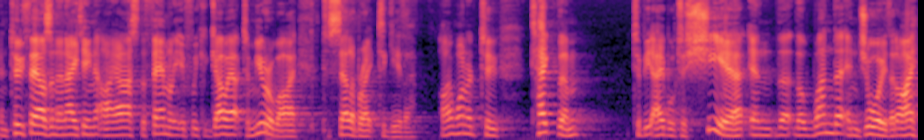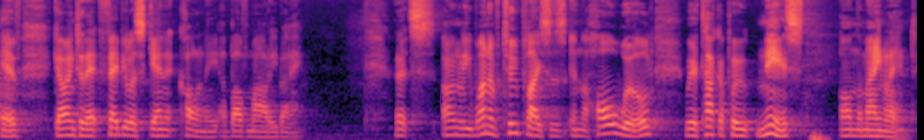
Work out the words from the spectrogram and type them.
In 2018, I asked the family if we could go out to Muriwai to celebrate together. I wanted to take them to be able to share in the, the wonder and joy that I have going to that fabulous gannet colony above Maori Bay. It's only one of two places in the whole world where takapu nest on the mainland.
